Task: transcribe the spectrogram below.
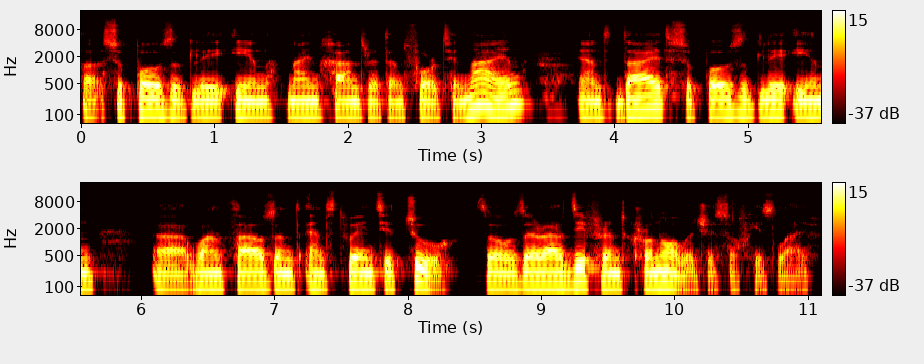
uh, supposedly in 949 and died supposedly in uh, 1022. So there are different chronologies of his life.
